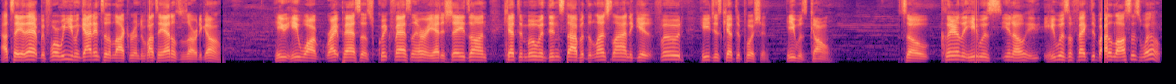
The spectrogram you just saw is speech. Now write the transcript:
I'll tell you that. Before we even got into the locker room, Davante Adams was already gone. He, he walked right past us, quick, fast, in hurry. He had his shades on, kept it moving, didn't stop at the lunch line to get food. He just kept it pushing. He was gone. So clearly, he was, you know, he, he was affected by the loss as well.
